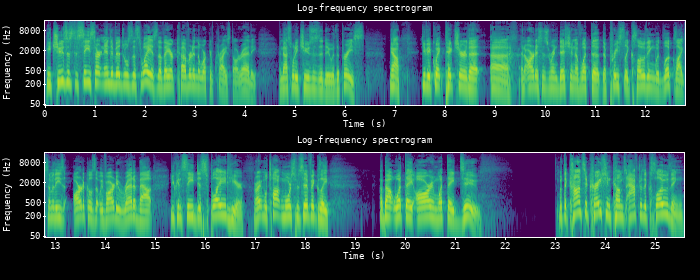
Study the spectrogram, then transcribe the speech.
he chooses to see certain individuals this way as though they are covered in the work of Christ already. And that's what he chooses to do with the priests. Now, give you a quick picture that uh, an artist's rendition of what the, the priestly clothing would look like. Some of these articles that we've already read about, you can see displayed here. Right? And we'll talk more specifically about what they are and what they do. But the consecration comes after the clothing.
